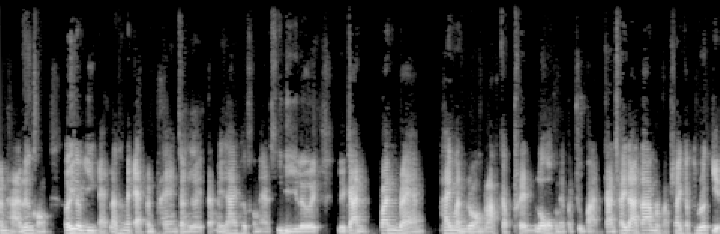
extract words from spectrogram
ปัญหาเรื่องของเอ้ยเรายิง ad แล้วทำไม ad มันแพงจังเลย แต่ไม่ได้ performance ที่ดีเลย หรือการปั้นแบรนด์ให้มันรองรับกับเทรนด์โลกในปัจจุบัน การใช้ Data มาปรับใช้กับธุรกิจ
